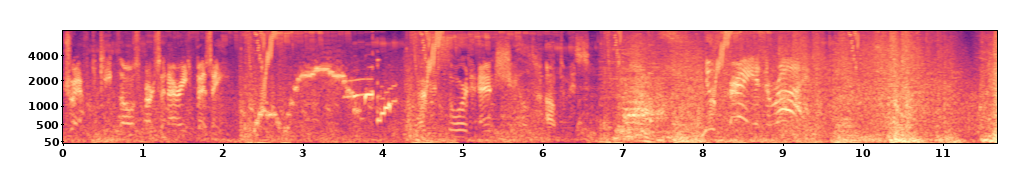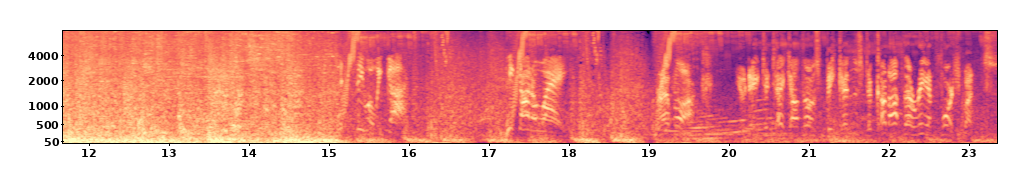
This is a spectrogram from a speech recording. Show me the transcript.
Drift, keep those mercenaries busy. Sword and shield, Optimus. New prey has arrived! Let's see what we got! He got away! Grimlock, you need to take out those beacons to cut off their reinforcements.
